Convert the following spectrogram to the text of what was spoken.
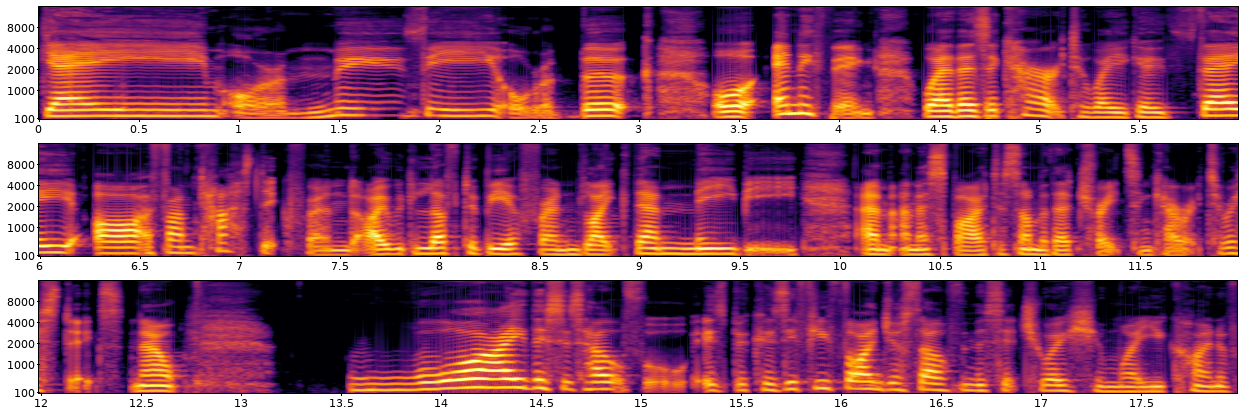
game or a movie or a book or anything where there's a character where you go, they are a fantastic friend. I would love to be a friend like them, maybe, um, and aspire to some of their traits and characteristics. Now, why this is helpful is because if you find yourself in the situation where you kind of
